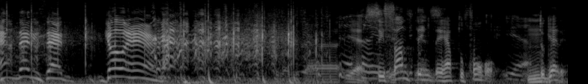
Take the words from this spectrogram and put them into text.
and then he said, go ahead. Yes. See, some things they have to fall Mm. to get it.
